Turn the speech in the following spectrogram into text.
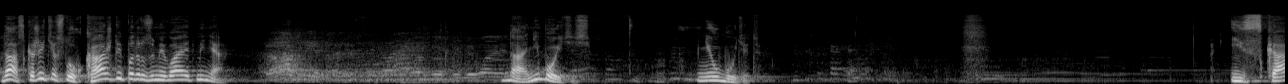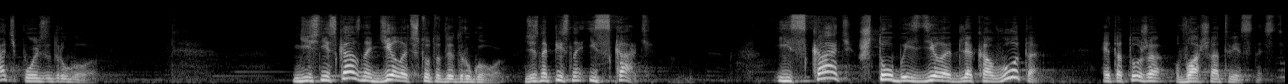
Да, скажите вслух, каждый подразумевает меня. Да, не бойтесь, не убудет. Искать пользу другого. Здесь не сказано делать что-то для другого. Здесь написано искать искать, чтобы сделать для кого-то, это тоже ваша ответственность.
